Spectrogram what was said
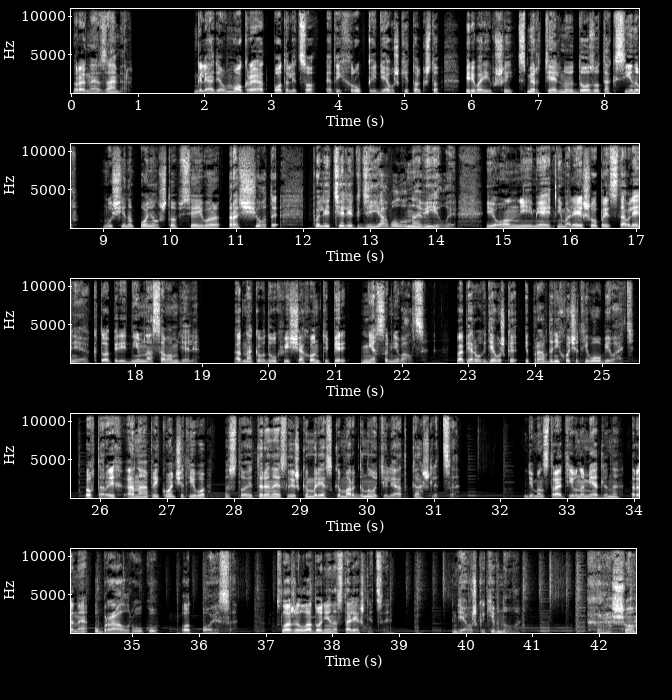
Рене замер. Глядя в мокрое от пота лицо этой хрупкой девушки, только что переварившей смертельную дозу токсинов, мужчина понял, что все его расчеты полетели к дьяволу на вилы, и он не имеет ни малейшего представления, кто перед ним на самом деле. Однако в двух вещах он теперь не сомневался. Во-первых, девушка и правда не хочет его убивать. Во-вторых, она прикончит его, стоит Рене слишком резко моргнуть или откашляться. Демонстративно медленно Рене убрал руку от пояса. Сложил ладони на столешнице. Девушка кивнула. «Хорошо.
